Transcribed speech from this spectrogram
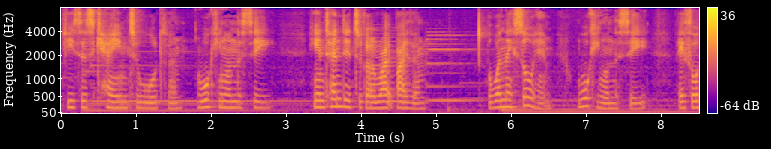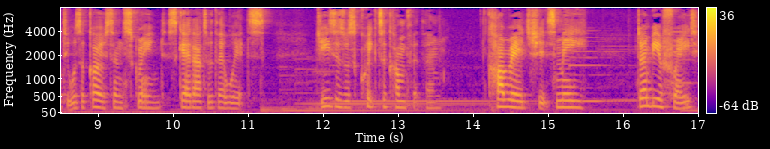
Jesus came toward them, walking on the sea. He intended to go right by them. But when they saw him walking on the sea, they thought it was a ghost and screamed, scared out of their wits. Jesus was quick to comfort them. Courage, it's me. Don't be afraid.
